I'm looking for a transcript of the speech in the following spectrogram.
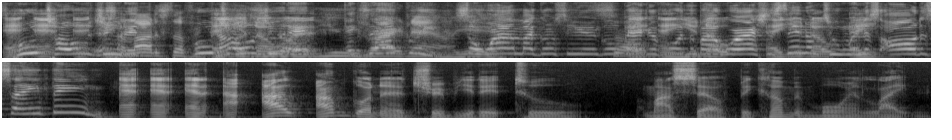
And- who and- told and- you There's a that? lot of stuff who told you you that? don't right exactly. now, So yeah. why am I going to sit here and go So- back And- forth about know- where I should send them to when it's all the same thing? and and, and I, I I'm going to attribute it to myself becoming more enlightened,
